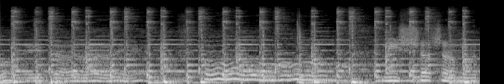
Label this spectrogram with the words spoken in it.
হয়ে যায়। ও, নিঃশ্বাস আমার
